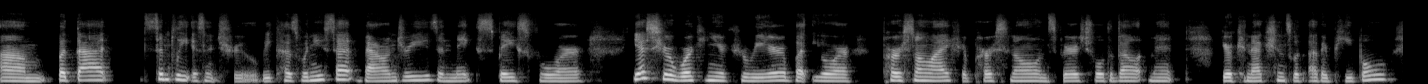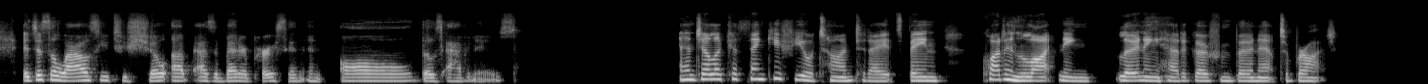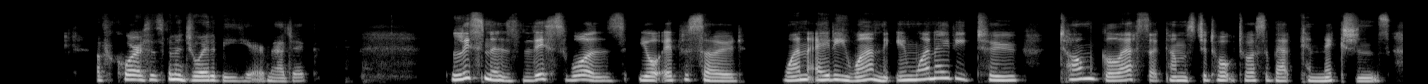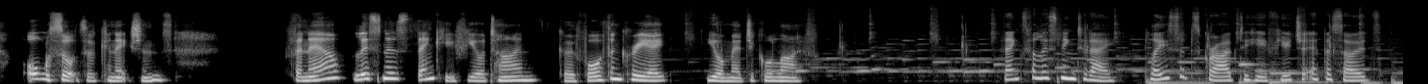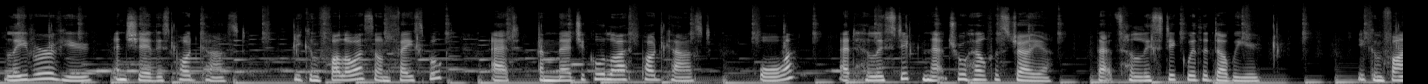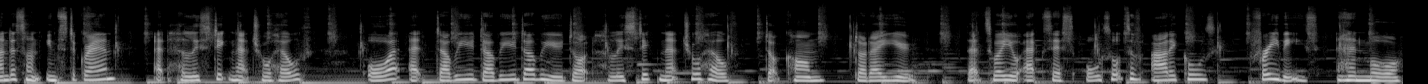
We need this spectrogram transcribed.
Um, but that simply isn't true because when you set boundaries and make space for yes, you're working your career, but your personal life, your personal and spiritual development, your connections with other people, it just allows you to show up as a better person in all those avenues. Anngelica, thank you for your time today. It's been quite enlightening learning how to go from burnout to bright. Of course, it's been a joy to be here, Magic. Listeners, this was your episode 181. In 182, Tom Glasser comes to talk to us about connections, all sorts of connections. For now, listeners, thank you for your time. Go forth and create your magical life. Thanks for listening today. Please subscribe to hear future episodes, leave a review, and share this podcast. You can follow us on Facebook at A Magical Life Podcast or at Wholistic Natural Health Australia. That's holistic with a W. You can find us on Instagram at Wholistic Natural Health or at www.wholisticnaturalhealth.com.au. That's where you'll access all sorts of articles, freebies, and more.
